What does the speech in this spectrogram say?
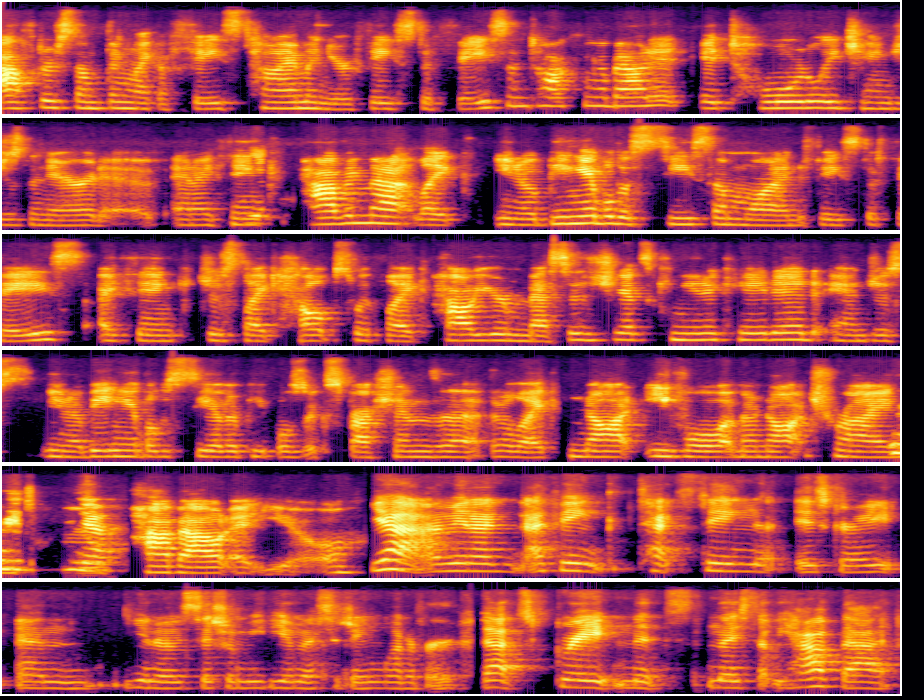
after something like a FaceTime and you're face to face and talking about it, it totally changes the narrative. And I think yeah. having that like, you know, being able to see someone face to face, I think just like helps with like how your message gets communicated and just, you know, being able to see other people's expressions and that they're like not evil and they're not trying to yeah. have out at you. Yeah. I mean, I, I think texting is great and, you know, social media messaging, whatever, that's great. And it's nice that we have that.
